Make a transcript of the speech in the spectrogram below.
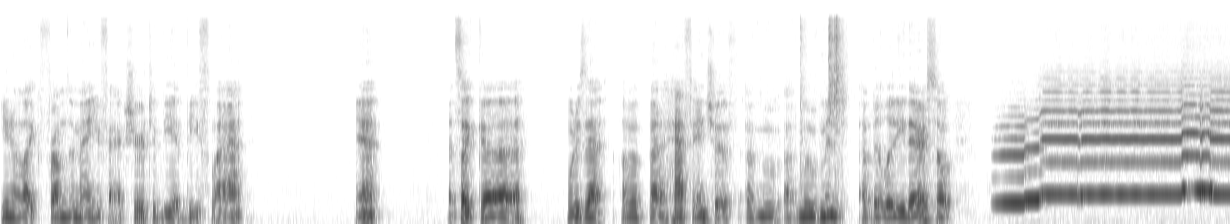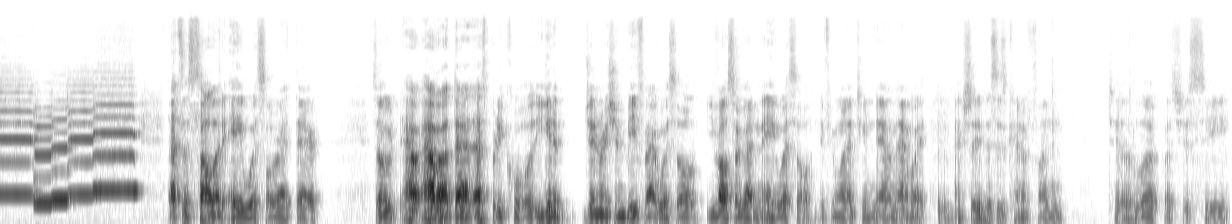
You know, like from the manufacturer to be at B flat. Yeah, that's like uh, what is that? About a half inch of of, move, of movement ability there. So that's a solid A whistle right there. So how, how about that? That's pretty cool. You get a Generation B flat whistle. You've also got an A whistle if you want to tune down that way. Actually, this is kind of fun to look. Let's just see.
